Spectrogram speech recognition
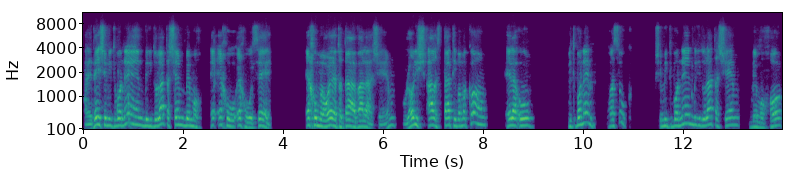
על ידי שמתבונן בגדולת השם במוח... איך הוא, איך הוא עושה, איך הוא מעורר את אותה אהבה להשם, הוא לא נשאר סטטי במקום, אלא הוא מתבונן, הוא עסוק. שמתבונן בגדולת השם במוחו,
